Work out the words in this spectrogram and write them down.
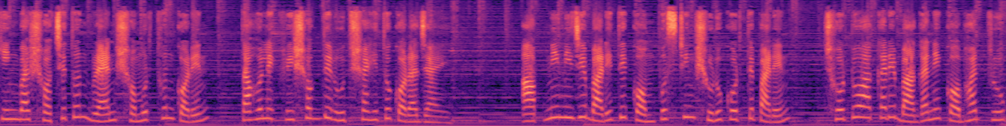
কিংবা সচেতন ব্র্যান্ড সমর্থন করেন তাহলে কৃষকদের উৎসাহিত করা যায়। আপনি নিজে বাড়িতে কম্পোস্টিং শুরু করতে পারেন, ছোট আকারে বাগানে কভার ট্রুপ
